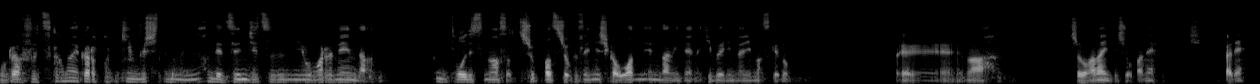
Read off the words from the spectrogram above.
俺は2日前からパッキングしてるのになんで前日に終われねえんだ。なんで当日の朝出発直前にしか終わんねえんだみたいな気分になりますけど、えー、まあ、しょうがないんでしょうかね。なんかね、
